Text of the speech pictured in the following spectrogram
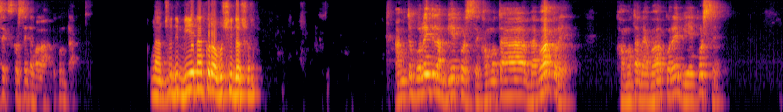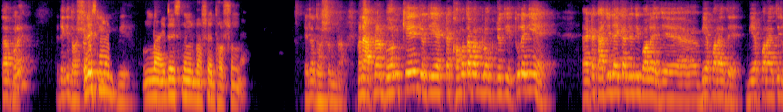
সেক্স করছে এটা বলা হবে? কোনটা? না যদি বিয়ে না করে অবশ্যই দর্শন আমি তো বলেই দিলাম বিয়ে করছে ক্ষমতা ব্যবহার করে ক্ষমতা ব্যবহার করে বিয়ে করছে। তারপরে এটা কি ধর্ষণ? না এটা ইসলামের ভাষায় ধর্ষণ না। এটা ধর্ষণ না। মানে আপনার বোনকে যদি একটা ক্ষমতাবান লোক যদি তুলে নিয়ে একটা কাজী ডাইকা যদি বলে যে বিয়ে পড়ায় দে বিয়ে পড়ায় দিল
